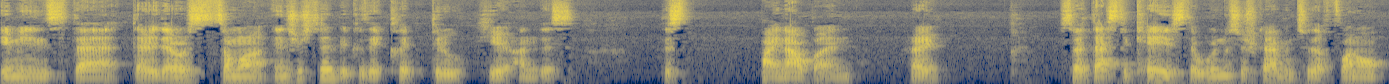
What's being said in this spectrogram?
it means that there, there was someone interested because they clicked through here on this, this buy now button, right? So if that's the case, then we're going to subscribe into the funnel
